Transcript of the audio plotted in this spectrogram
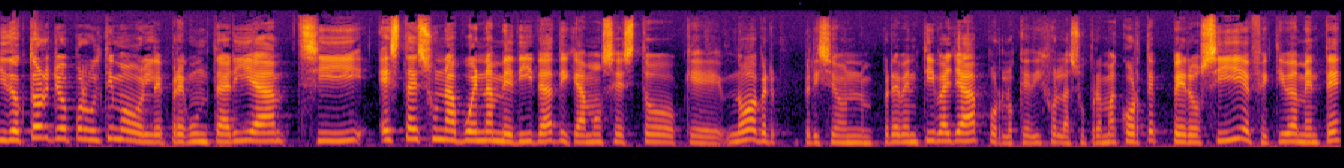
Y doctor, yo por último le preguntaría si esta es una buena medida, digamos esto que no va a haber prisión preventiva ya, por lo que dijo la Suprema Corte, pero sí efectivamente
